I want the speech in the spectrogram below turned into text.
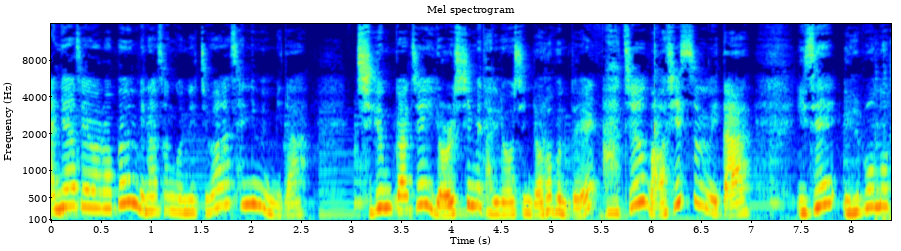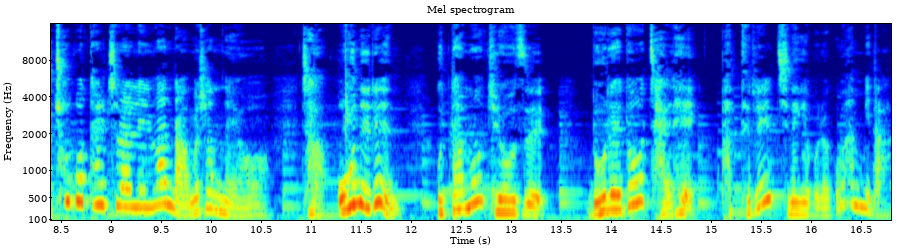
안녕하세요 여러분. 미나상 건니치와 새님입니다. 지금까지 열심히 달려오신 여러분들 아주 멋있습니다. 이제 일본어 초보 탈출할 일만 남으셨네요. 자 오늘은 우타모 지오즈 노래도 잘해 파트를 진행해보려고 합니다.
